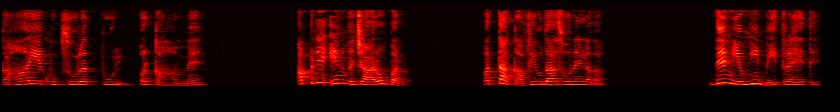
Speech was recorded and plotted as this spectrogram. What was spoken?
कहाँ ये खूबसूरत फूल और कहाँ मैं? अपने इन विचारों पर पत्ता काफ़ी उदास होने लगा। दिन यूँ ही बीत रहे थे।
